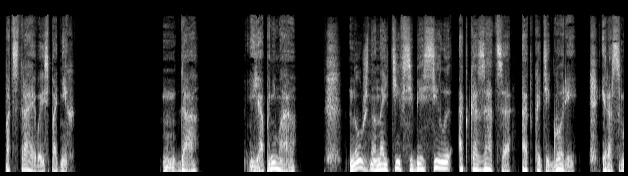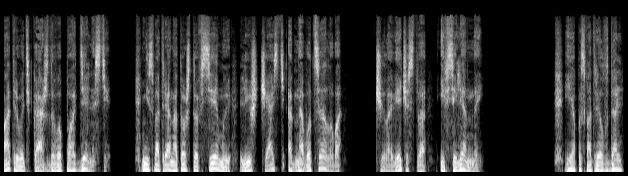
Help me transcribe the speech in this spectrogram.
подстраиваясь под них. «Да, я понимаю. Нужно найти в себе силы отказаться от категорий и рассматривать каждого по отдельности, несмотря на то, что все мы лишь часть одного целого — человечества и Вселенной. Я посмотрел вдаль,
